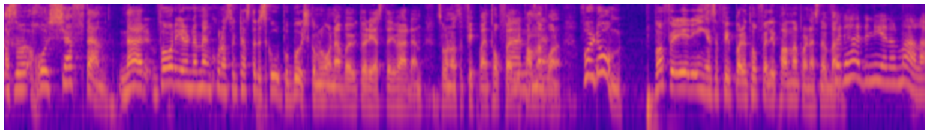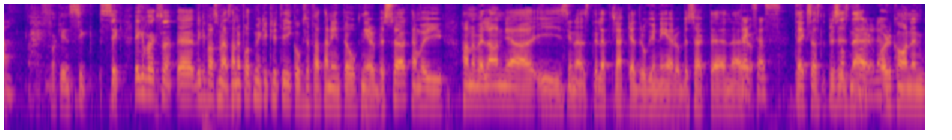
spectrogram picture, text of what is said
Alltså, håll käften! När, var är de där människorna som kastade skor på Bush? Kommer du ihåg när han var ute och reste i världen? Så var det någon som fippade en toffel Ja, i pannan på honom. Var är de? Varför är det ingen som fippar en toffel i pannan på den här snubben? För det här är det nya normala. Fucking sick. sick. Vilket, fall som- eh, vilket fall som helst, han har fått mycket kritik också för att han inte åkt ner och besökt. Han var ju, han och Melania i sina stilettklackar drog ju ner och besökte när... Texas. Texas, precis Och när orkanen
